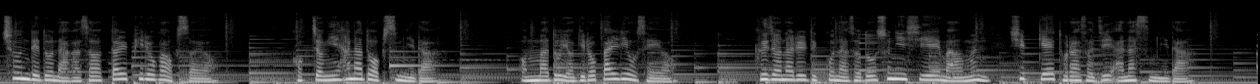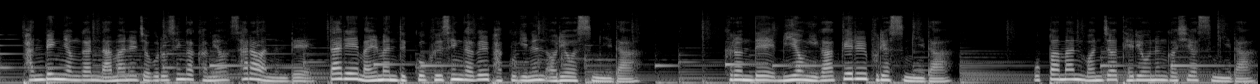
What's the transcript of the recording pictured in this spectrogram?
추운데도 나가서 떨 필요가 없어요. 걱정이 하나도 없습니다. 엄마도 여기로 빨리 오세요. 그 전화를 듣고 나서도 순희 씨의 마음은 쉽게 돌아서지 않았습니다. 반백년간 남한을 적으로 생각하며 살아왔는데 딸의 말만 듣고 그 생각을 바꾸기는 어려웠습니다. 그런데 미영이가 꾀를 부렸습니다. 오빠만 먼저 데려오는 것이었습니다.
